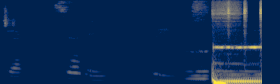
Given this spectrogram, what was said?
Magic City Beats.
